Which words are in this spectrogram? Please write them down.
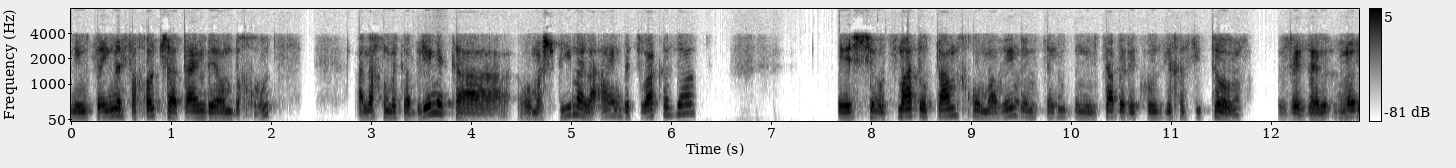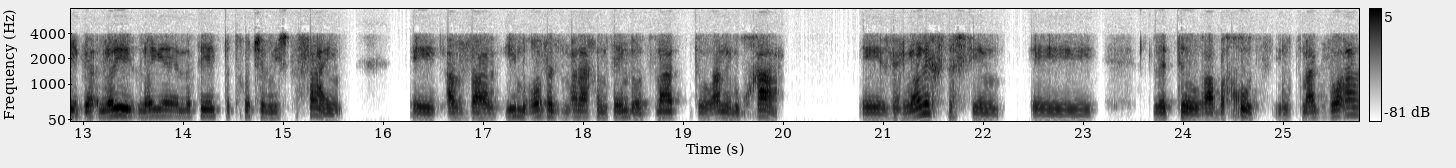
נמצאים לפחות שעתיים ביום בחוץ, אנחנו מקבלים את ה... או משפיעים על העין בצורה כזאת, שעוצמת אותם חומרים נמצאים, נמצא בריכוז יחסית טוב, וזה לא, יג... לא, לא, לא תהיה התפתחות של משקפיים, אה, אבל אם רוב הזמן אנחנו נמצאים בעוצמת תאורה נמוכה אה, ולא נחשפים אה, לתאורה בחוץ עם עוצמה גבוהה,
